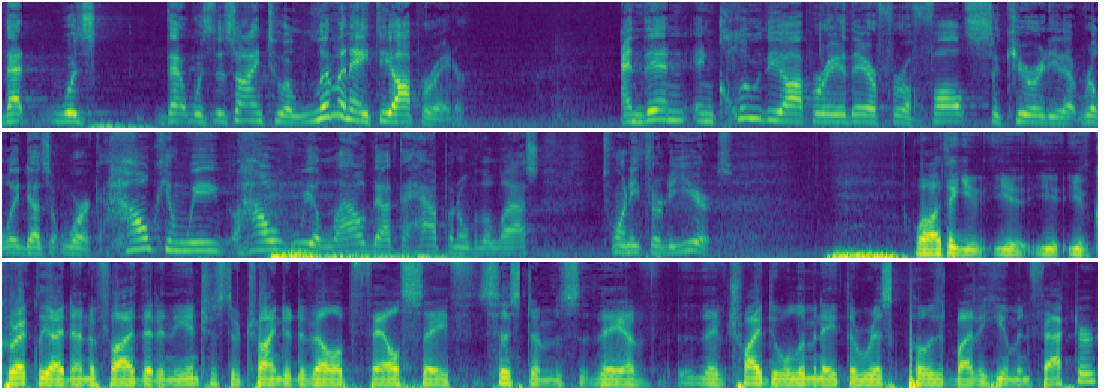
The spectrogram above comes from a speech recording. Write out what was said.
that was, that was designed to eliminate the operator and then include the operator there for a false security that really doesn't work. How can we, how have we allowed that to happen over the last 20, 30 years? Well, I think you, you, you- you've correctly identified that in the interest of trying to develop fail-safe systems, they have, they've tried to eliminate the risk posed by the human factor.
